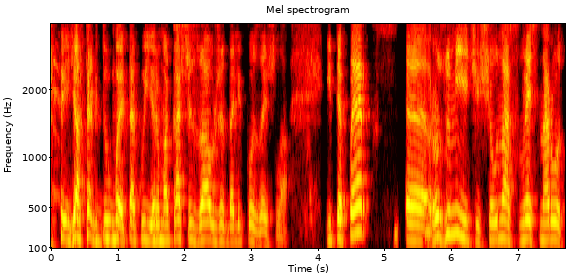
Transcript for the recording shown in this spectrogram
я так думаю, так у Єрмака шиза вже далеко зайшла. І тепер, е, розуміючи, що у нас весь народ,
